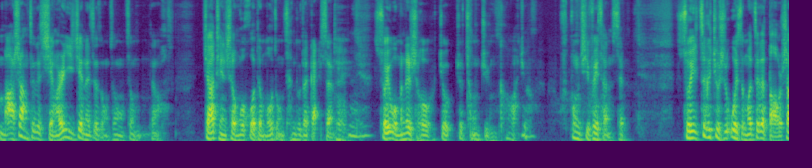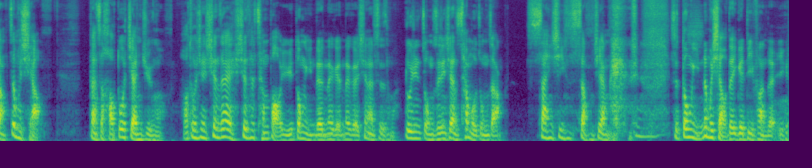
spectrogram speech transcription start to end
马上这个显而易见的这种这种这种这种家庭生活获得某种程度的改善。对，嗯。所以我们那时候就就从军啊，就风气非常深。所以这个就是为什么这个岛上这么小，但是好多将军哦，好多现现在现在陈宝瑜东营的那个那个现在是什么？陆军总司令，现在是参谋总长，三星上将，嗯。是东营那么小的一个地方的一个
